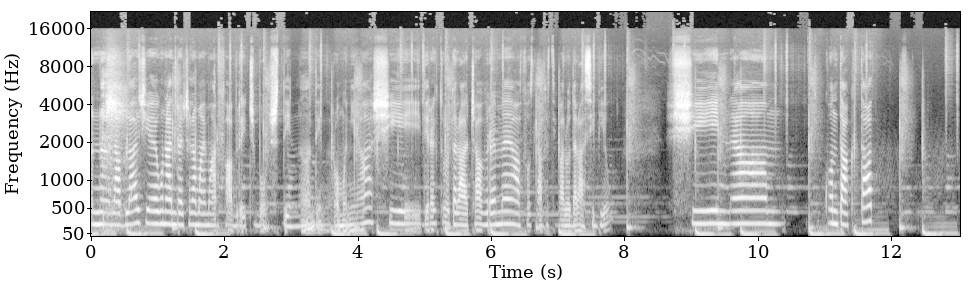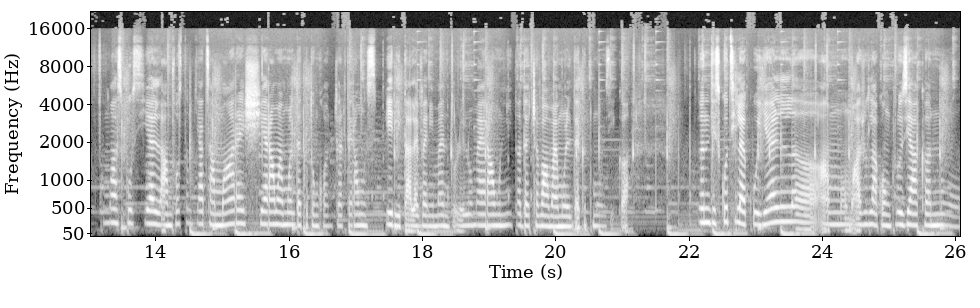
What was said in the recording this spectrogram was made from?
în, la Blaj e una dintre cele mai mari fabrici Bosch din, din România și directorul de la acea vreme a fost la festivalul de la Sibiu și ne-a contactat cum a spus el, am fost în Piața Mare și era mai mult decât un concert, era un spirit al evenimentului, lumea era unită de ceva mai mult decât muzică. În discuțiile cu el am ajuns la concluzia că nu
